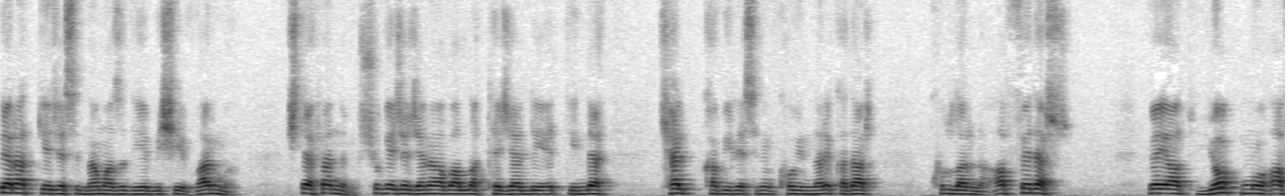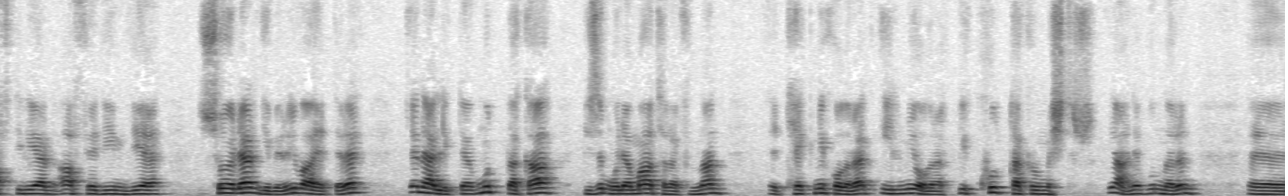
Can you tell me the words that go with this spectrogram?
Berat gecesi namazı diye bir şey var mı? İşte efendim şu gece Cenab-ı Allah tecelli ettiğinde Kelp kabilesinin koyunları kadar kullarını affeder. Veya yok mu af dileyen affedeyim diye söyler gibi rivayetlere genellikle mutlaka bizim ulema tarafından e, teknik olarak, ilmi olarak bir kulp takılmıştır. Yani bunların e,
